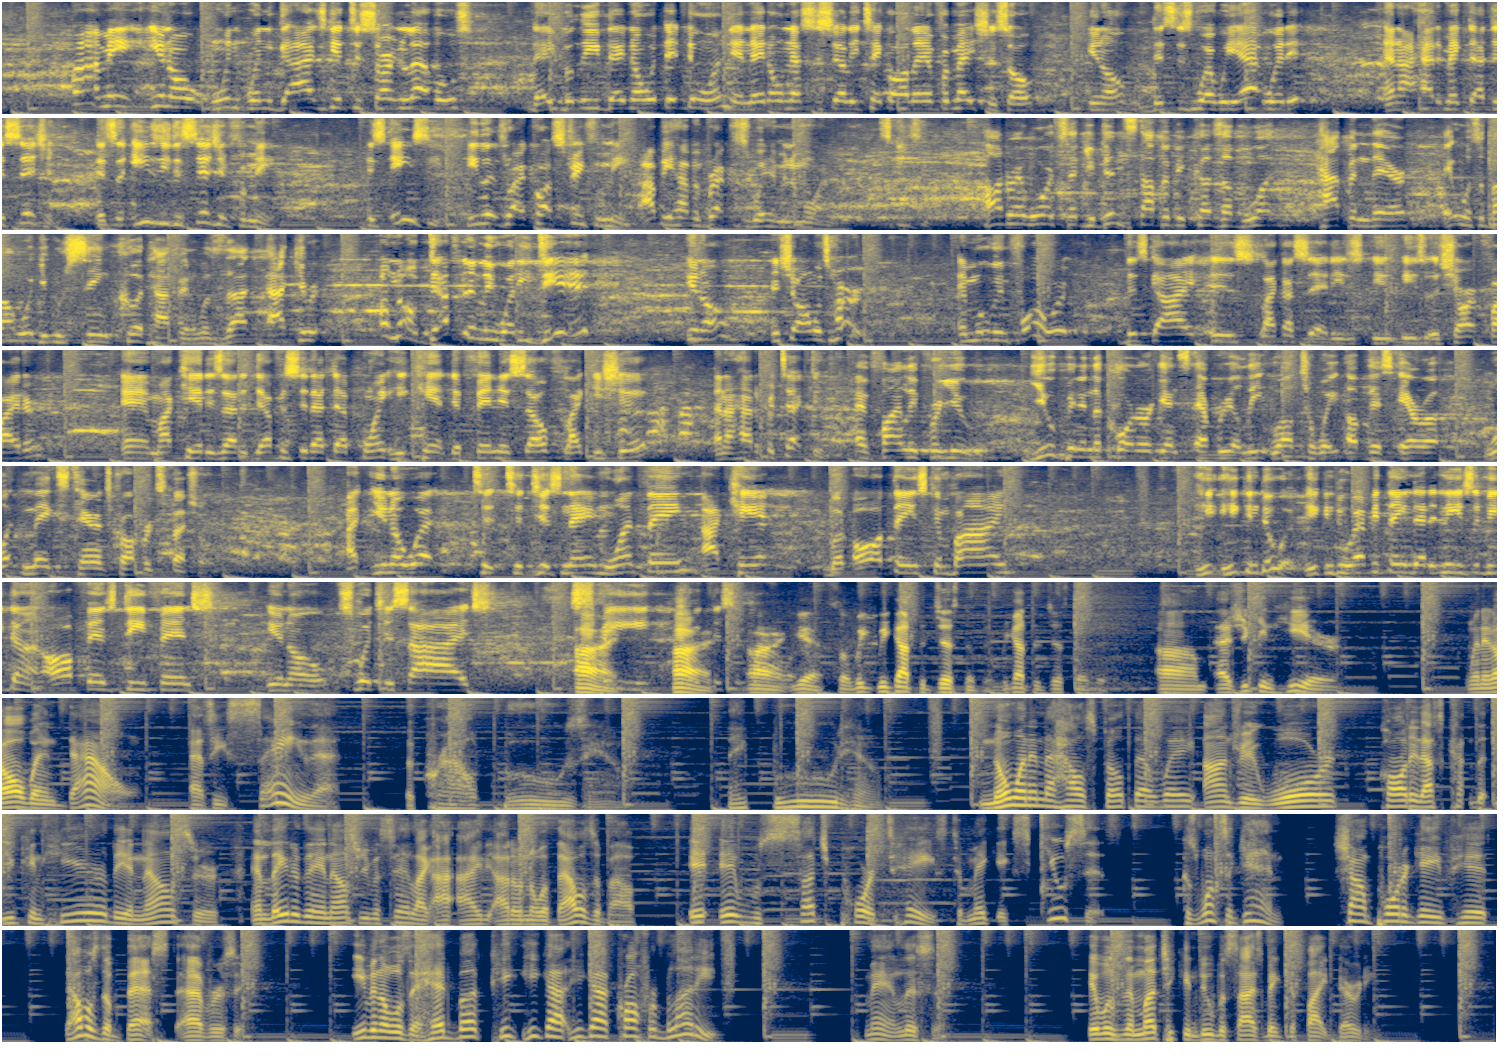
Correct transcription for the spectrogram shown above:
Well, I mean, you know, when when guys get to certain levels, they believe they know what they're doing, and they don't necessarily take all the information. So, you know, this is where we at with it, and I had to make that decision. It's an easy decision for me. It's easy. He lives right across the street from me. I'll be having breakfast with him in the morning. It's easy. Andre Ward said you didn't stop it because of what happened there. It was about what you were seeing could happen. Was that accurate? Oh no, definitely what he did. You know, and Shawn was hurt. And moving forward, this guy is like I said, he's he- he's a sharp fighter. And my kid is at a deficit at that point. He can't defend himself like he should, and I had to protect him. And finally, for you, you've been in the corner against every elite welterweight of this era. What makes Terrence Crawford special? I, you know what? To, to just name one thing, I can't. But all things combined, he, he can do it. He can do everything that it needs to be done: offense, defense. You know, switching sides, All right. speed. All right. All right. yeah. So we, we got the gist of it. We got the gist of it. Um, as you can hear, when it all went down, as he's saying that, the crowd boos him. They booed him. No one in the house felt that way. Andre Ward called it. That's ki- you can hear the announcer, and later the announcer even said, like, I I, I don't know what that was about. It it was such poor taste to make excuses, because once again, Shawn Porter gave hit that was the best ever. Even though it was a headbutt, he he got he got Crawford bloody. Man, listen, it was the much he can do besides make the fight dirty.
